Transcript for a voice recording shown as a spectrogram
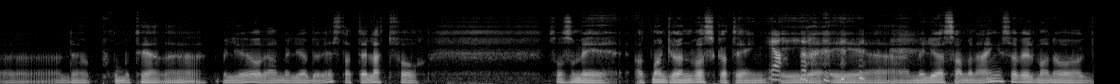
eh, det å promotere miljø og være miljøbevisst. At det er lett for Sånn som i at man grønnvasker ting Ja. i, i eh, miljøsammenheng, så vil man òg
